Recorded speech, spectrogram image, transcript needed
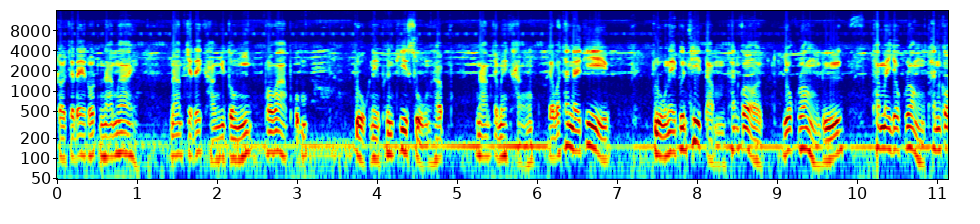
เราจะได้รดน้ำง่าย น้ำจะได้ขังอยู่ตรงนี้ เพราะว่าผมปลูกในพื้นที่สูงครับ น้ำจะไม่ขัง แต่ว่าท่านใดที่ปลูกในพื้นที่ต่ำท่านก็ยกร่องหรือถ้าไม่ยกร่อง ท่านก็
